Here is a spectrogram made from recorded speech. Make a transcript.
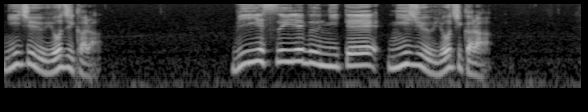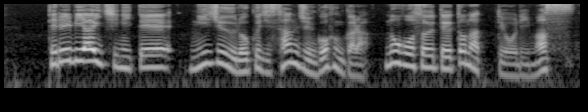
24時から BS11 にて24時からテレビ愛知にて26時35分からの放送予定となっております。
